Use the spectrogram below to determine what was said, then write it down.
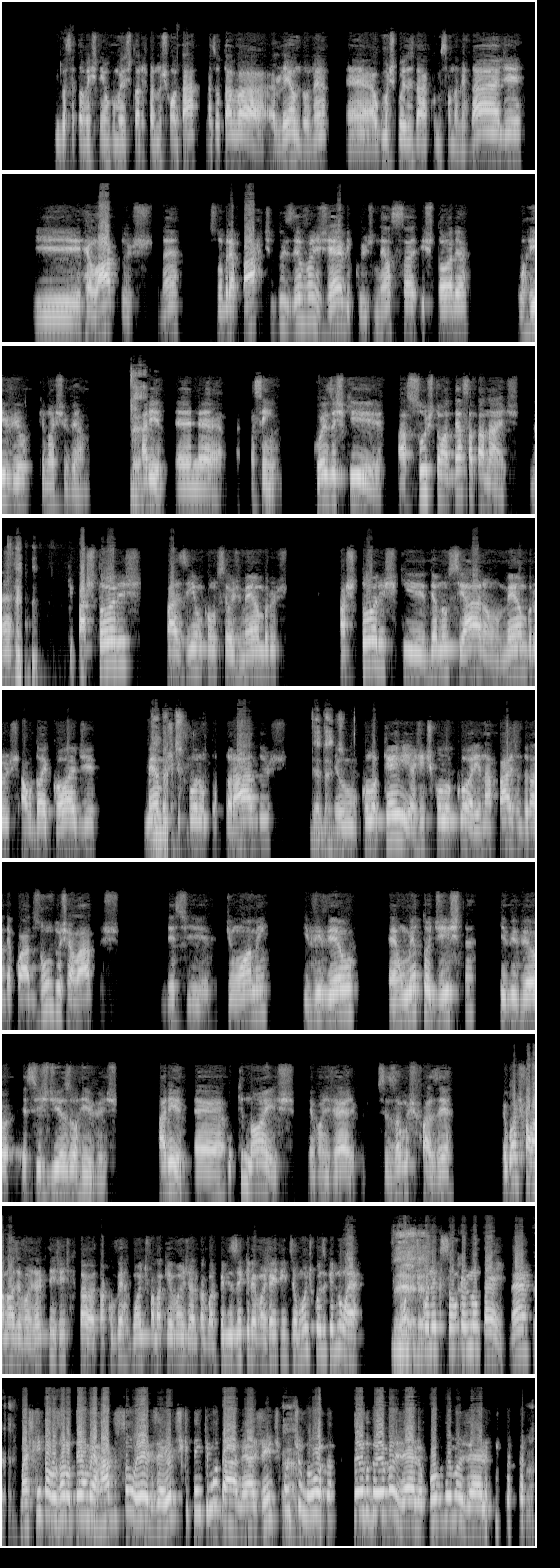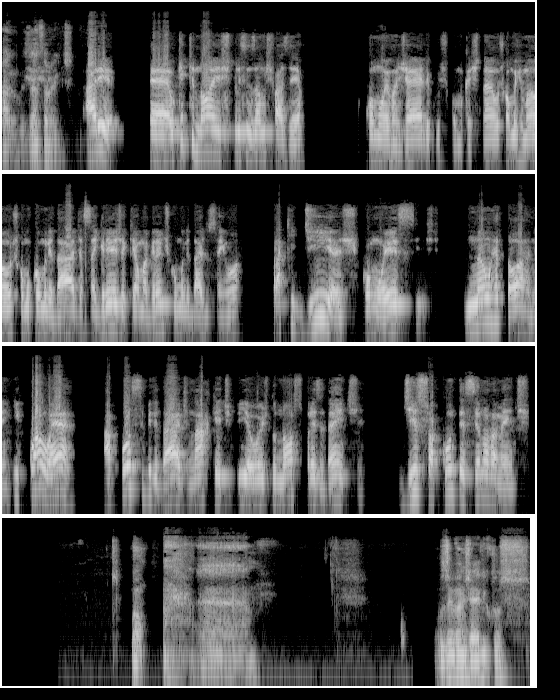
e você talvez tenha algumas histórias para nos contar, mas eu estava lendo né, é, algumas coisas da Comissão da Verdade e relatos né, sobre a parte dos evangélicos nessa história horrível que nós tivemos. É. Ari, é, assim, coisas que assustam até Satanás, né? que pastores faziam com seus membros, pastores que denunciaram membros ao DOI-CODE, membros Verdade. que foram torturados. Verdade. Eu coloquei, a gente colocou ali na página do Inadequados um dos relatos desse, de um homem que viveu, é, um metodista que viveu esses dias horríveis. Ari, é, o que nós, evangélicos, precisamos fazer? Eu gosto de falar nós evangélicos, tem gente que está tá com vergonha de falar que é evangélico agora. Para ele dizer que ele é evangélico, tem que dizer um monte de coisa que ele não é. Um é, monte de é. conexão que ele não tem, né? É. Mas quem está usando o termo errado são eles, é eles que têm que mudar, né? A gente continua sendo do evangelho, o povo do evangelho. Claro, exatamente. Ari, é, o que, que nós precisamos fazer como evangélicos, como cristãos, como irmãos, como comunidade, essa igreja que é uma grande comunidade do Senhor, para que dias como esses não retornem? E qual é a possibilidade, na arquetipia hoje do nosso presidente, disso acontecer novamente? Bom, é... os evangélicos,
